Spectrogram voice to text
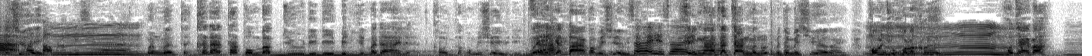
ามไม่เชื่ออีกตอบแล้วไม่เชื่อมมันเหมือนขนาดถ้าผมแบบอยู่ดีๆ บินขึ้นมาได้เนี่ยคนก็ไม่เชื่ออยู่ดีไม่เห็นกับตาก็ไม่เชื่ออยู่ดีใช่ใช่ สิ่งมหัศจรรย์มนุษย์มันจะไม่เชื่อไงเพราะมันอยู่คนละคลื่น อืม เข้าใจป่ะอืม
